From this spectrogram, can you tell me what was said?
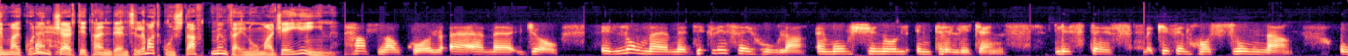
imma jkun hemm ċerti tendenzi li ma tkunx taf minn fejn huma ġejjin. Ħafna wkoll, Joe. Illum hemm dik li nsejħulha emotional intelligence. l-istess kif inħossuna u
